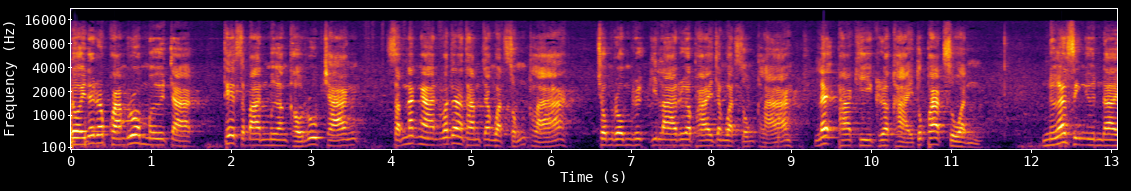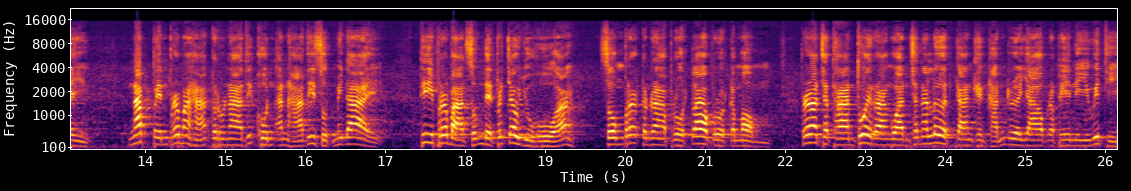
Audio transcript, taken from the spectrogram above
โดยได้รับความร่วมมือจากเทศบาลเมืองเขารูปช้าง สำนักงานวัฒนธรรมจังหวัดสงขลา ชมรมกีฬาเรือพายจังหวัดสงขลา และภาคีเครือข่ายทุกภาคส่วน เหนือสิ่งอื่นใด นับเป็นพระมหากรุณาธิคุณอันหาที่สุดไม่ได้ ที่พระบาทสมเด็จพระเจ้าอยู่หัว ทรงพระกรุณาโปรดเกล้าโปรดกระหม่อม พระราชทานถ้วยรางวัลชนะเลิศการแข่งขันเรือยาวประเพณีวิถี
